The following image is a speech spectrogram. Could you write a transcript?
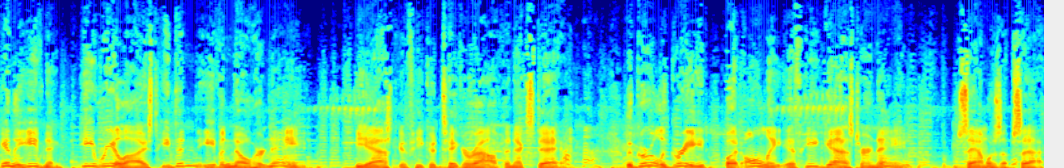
In the evening, he realized he didn't even know her name. He asked if he could take her out the next day. The girl agreed, but only if he guessed her name. Sam was upset,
